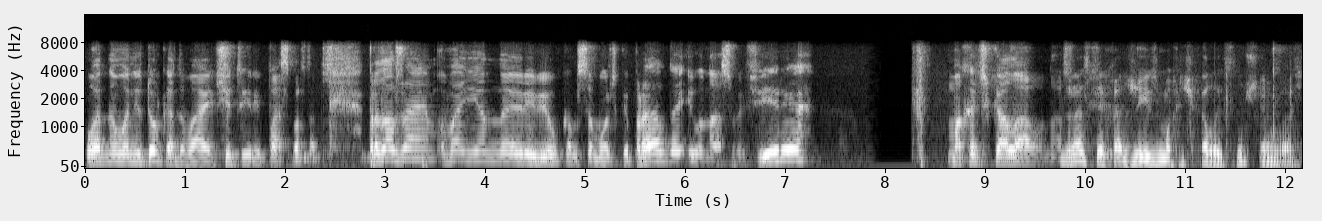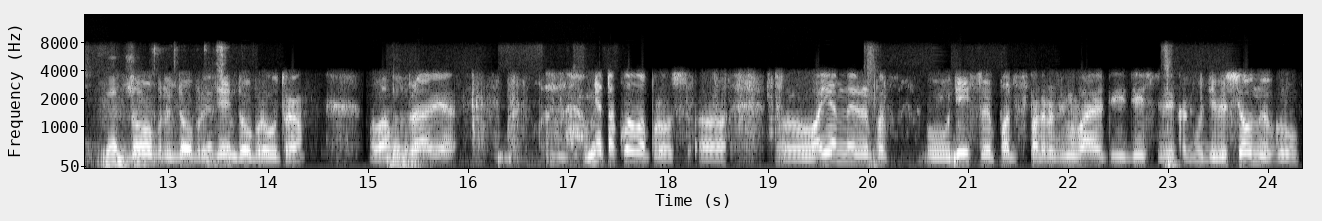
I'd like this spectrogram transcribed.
У одного не только два, и четыре паспорта. Продолжаем военное ревю «Комсомольской правды». И у нас в эфире Махачкала у нас. Здравствуйте, Хаджи из Махачкалы. Слушаем вас. Гаджи. Добрый, добрый Гаджи. день, доброе утро. Вам Доброе. здравия. У меня такой вопрос. Э, э, военные же действия подразумевают и действия как бы диверсионных групп.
